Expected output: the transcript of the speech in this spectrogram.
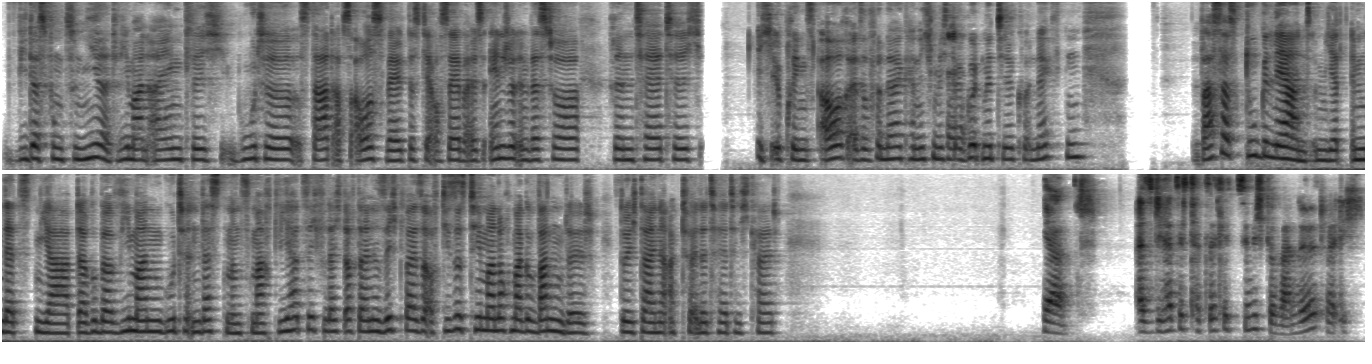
wie das funktioniert, wie man eigentlich gute Startups auswählt. Bist ja auch selber als Angel-Investorin tätig. Ich übrigens auch, also von daher kann ich mich ja. da gut mit dir connecten. Was hast du gelernt im, im letzten Jahr darüber, wie man gute Investments macht? Wie hat sich vielleicht auch deine Sichtweise auf dieses Thema nochmal gewandelt durch deine aktuelle Tätigkeit? Ja, also die hat sich tatsächlich ziemlich gewandelt, weil ich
